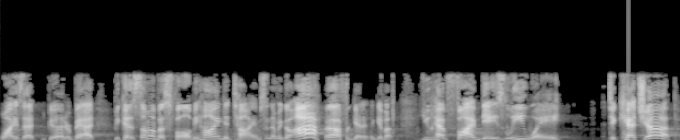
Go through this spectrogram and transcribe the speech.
Why is that good or bad? Because some of us fall behind at times and then we go, ah, ah, forget it, I give up. You have five days leeway to catch up.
